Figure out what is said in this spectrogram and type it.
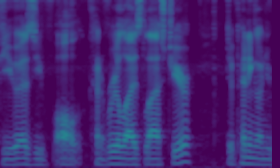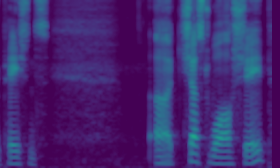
view, as you've all kind of realized last year, depending on your patient's uh, chest wall shape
